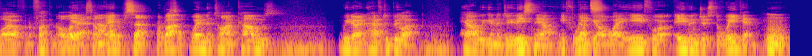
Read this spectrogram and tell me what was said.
fly off on a fucking holiday Yeah, no, somewhere. hundred percent. But when the time comes, we don't have to be like, how are we going to do this now? If we That's- go away here for even just a weekend, Mm.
